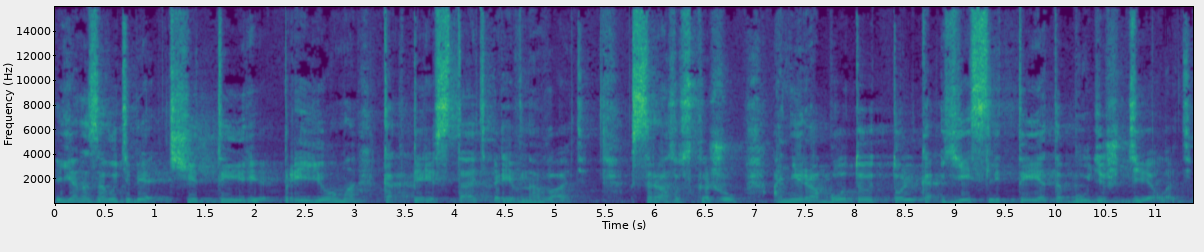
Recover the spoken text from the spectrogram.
И я назову тебе четыре приема, как перестать ревновать. Сразу скажу, они работают только если ты это будешь делать.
